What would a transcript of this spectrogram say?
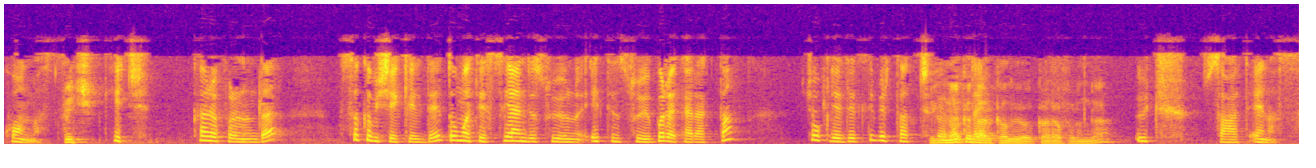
konmaz. Hiç. Hiç. Kara fırınında sıkı bir şekilde domates kendi suyunu, etin suyu bırakaraktan çok lezzetli bir tat çıkar. Peki ne kadar kalıyor kara fırında? 3 saat en az.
